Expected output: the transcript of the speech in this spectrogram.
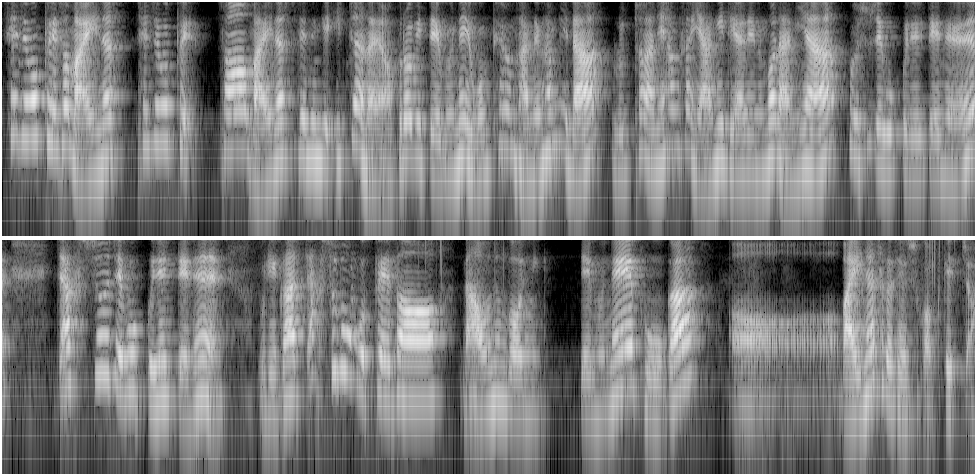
세제곱해서 마이너스 세제곱해서 마이너스 되는 게 있잖아요. 그렇기 때문에 이건 표현 가능합니다. 루트 안이 항상 양이 돼야 되는 건 아니야. 홀수 제곱근일 때는 짝수 제곱근일 때는 우리가 짝수번 곱해서 나오는 거기 때문에 보호가 어, 마이너스가 될 수가 없겠죠.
